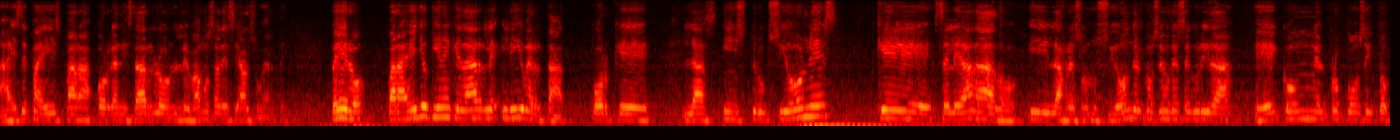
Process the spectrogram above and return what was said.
a ese país para organizarlo. Le vamos a desear suerte. Pero para ello tienen que darle libertad, porque las instrucciones que se le ha dado y la resolución del Consejo de Seguridad es con el propósito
